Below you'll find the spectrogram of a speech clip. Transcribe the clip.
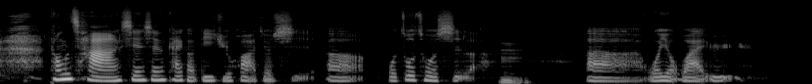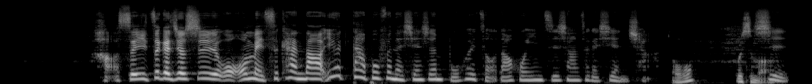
通常先生开口第一句话就是：“呃，我做错事了。”嗯，啊，我有外遇。好，所以这个就是我我每次看到，因为大部分的先生不会走到婚姻之商这个现场。哦，为什么？是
